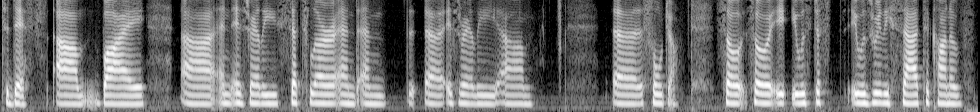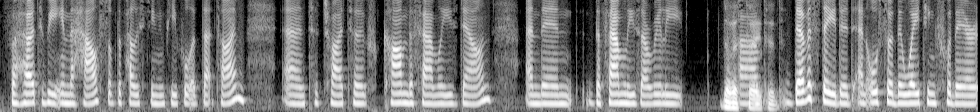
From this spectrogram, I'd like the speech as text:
to death um, by uh, an Israeli settler and and uh, Israeli um, uh, soldier. So so it, it was just it was really sad to kind of for her to be in the house of the Palestinian people at that time and to try to calm the families down and then the families are really Devastated. um, devastated, and also they're waiting for their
